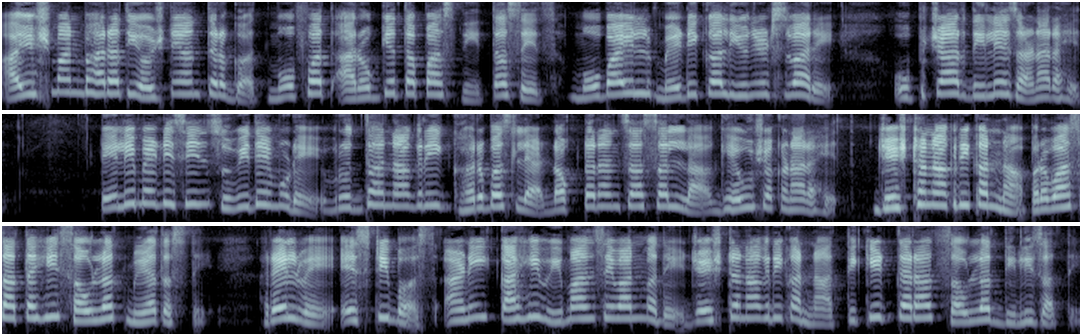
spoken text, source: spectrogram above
आयुष्मान भारत योजनेअंतर्गत मोफत आरोग्य तपासणी तसेच मोबाईल मेडिकल युनिट्सद्वारे उपचार दिले जाणार आहेत. टेलिमेडिसिन सुविधेमुळे वृद्ध नागरिक घरबसल्या डॉक्टरांचा सल्ला घेऊ शकणार आहेत. ज्येष्ठ नागरिकांना प्रवासातही सवलत मिळत असते. रेल्वे एस टी बस आणि काही विमानसेवांमध्ये ज्येष्ठ नागरिकांना तिकीट दरात सवलत दिली जाते.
